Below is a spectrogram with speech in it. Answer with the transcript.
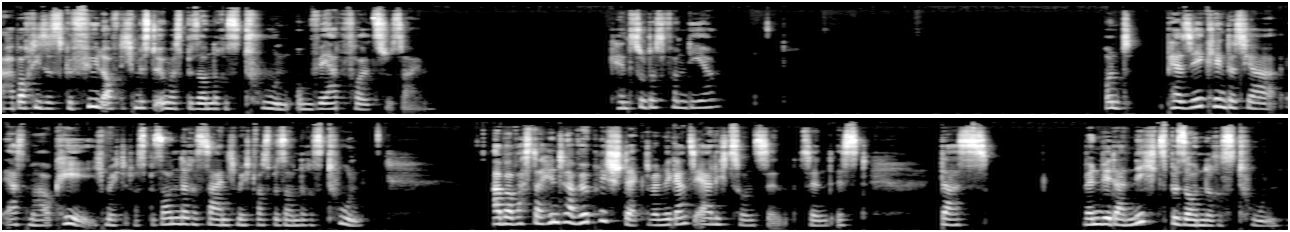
habe auch dieses Gefühl oft, ich müsste irgendwas Besonderes tun, um wertvoll zu sein. Kennst du das von dir? Und per se klingt es ja erstmal okay, ich möchte etwas Besonderes sein, ich möchte was Besonderes tun. Aber was dahinter wirklich steckt, wenn wir ganz ehrlich zu uns sind, sind ist, dass wenn wir da nichts Besonderes tun,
